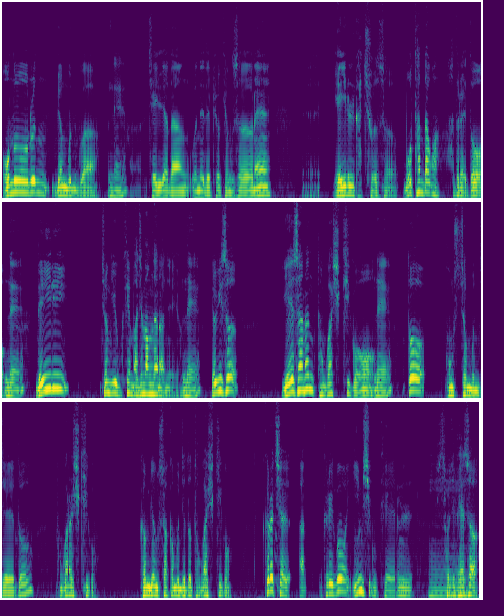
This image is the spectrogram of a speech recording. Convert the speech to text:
오늘은 명분과 네. 제1야당 원내대표 경선에 에, 예의를 갖추어서 못한다고 하더라도 네. 내일이 정기국회 마지막 날 아니에요. 네. 여기서 예산은 통과시키고 네. 또 공수처 문제도 통과를 시키고 검경 수사권 문제도 통과시키고 그렇죠. 아, 그리고 임시국회를 음. 소집해서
